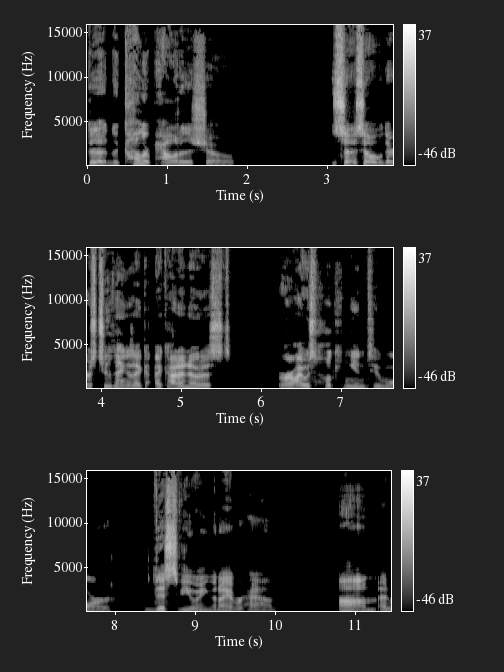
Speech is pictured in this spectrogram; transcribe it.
the the color palette of the show so so there's two things I, I kind of noticed or I was hooking into more this viewing than I ever have um and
